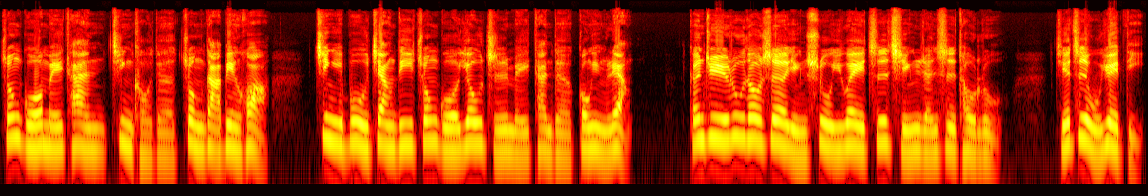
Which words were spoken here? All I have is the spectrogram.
中国煤炭进口的重大变化，进一步降低中国优质煤炭的供应量。根据路透社引述一位知情人士透露，截至五月底，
